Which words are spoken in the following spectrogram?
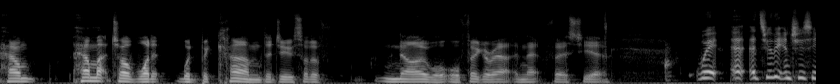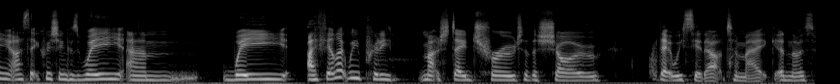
how how much of what it would become did you sort of know or, or figure out in that first year? It's really interesting you ask that question because we um, we I feel like we pretty much stayed true to the show that we set out to make in those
